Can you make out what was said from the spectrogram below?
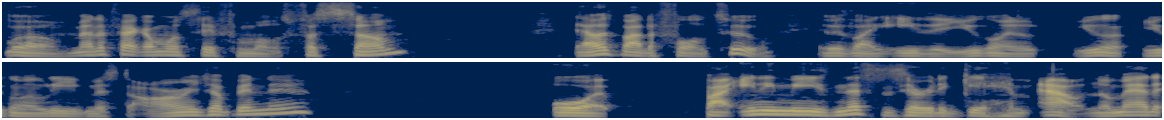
well, matter of fact, I'm gonna say for most. For some, that was by default too. It was like either you're gonna you you're gonna leave Mr. Orange up in there, or by any means necessary to get him out. No matter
